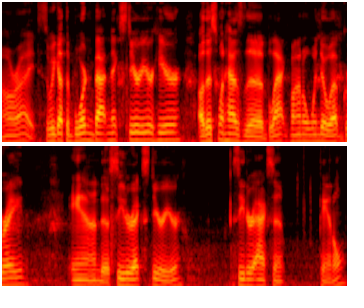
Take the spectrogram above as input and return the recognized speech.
All right, so we got the board and batten exterior here. Oh, this one has the black vinyl window upgrade and a cedar exterior, cedar accent panel.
